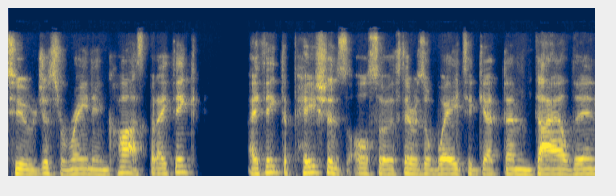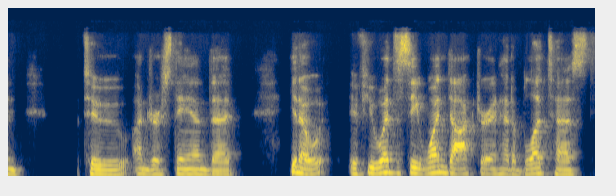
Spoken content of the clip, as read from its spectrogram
to just rein in costs. But I think I think the patients also, if there was a way to get them dialed in to understand that you know, if you went to see one doctor and had a blood test,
